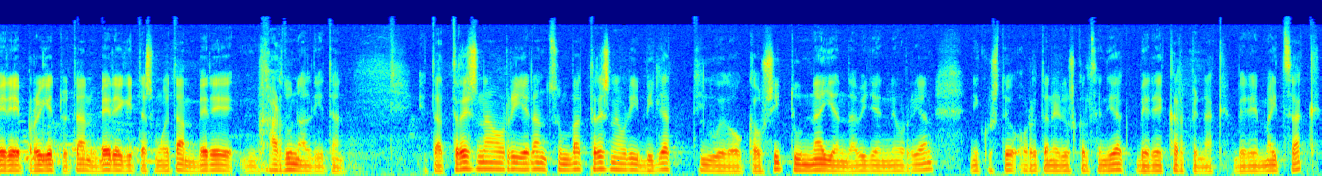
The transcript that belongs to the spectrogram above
bere proiektuetan, bere egitasmoetan, bere jardunaldietan eta tresna horri erantzun bat, tresna hori bilatu edo kausitu nahian da bilen neurrian, nik uste horretan ere euskaltzen diak bere ekarpenak, bere maitzak,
